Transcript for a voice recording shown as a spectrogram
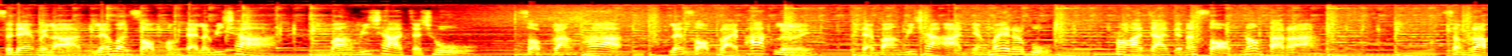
แสดงเวลาและวันสอบของแต่ละวิชา บางวิชาจะโชว์ สอบกลางภาค และสอบปลายภาคเลย แต่บางวิชาอาจยังไม่ระบุ เพราะอาจารย์จะนัดสอบนอกตารางสำหรับ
